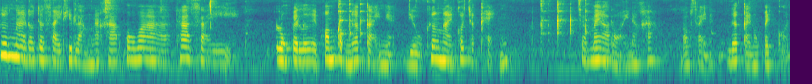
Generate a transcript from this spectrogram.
เครื่องในเราจะใส่ทีหลังนะคะ เพราะว่าถ้าใส่ลงไปเลยพร้อมกับเนื้อไก่เนี่ยเดี๋ยวเครื่องในก็จะแข็ง จะไม่อร่อยนะคะ เราใส่เนื้อไก่ลงไปก่อน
